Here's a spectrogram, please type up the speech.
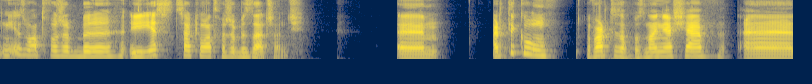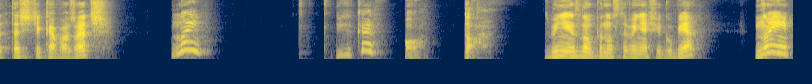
nie jest łatwo, żeby. Jest całkiem łatwo, żeby zacząć. Artykuł warty zapoznania się. E, też ciekawa rzecz. No i. O, to. Zmienię znowu pewne ustawienia, się gubię. No i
